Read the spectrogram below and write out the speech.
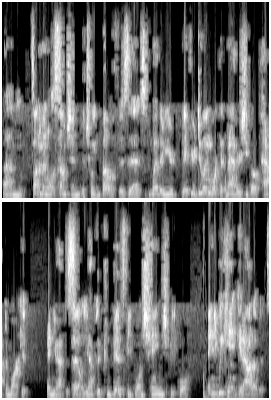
um, fundamental assumption between both is that whether you're, if you're doing work that matters, you both have to market and you have to sell. You have to convince people and change people, and we can't get out of it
